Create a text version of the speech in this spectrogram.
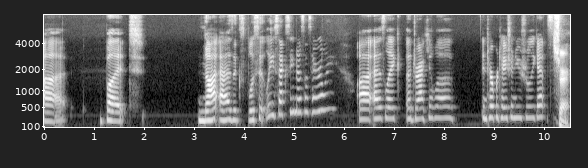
uh but not as explicitly sexy necessarily uh, as like a Dracula interpretation usually gets, Sure.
